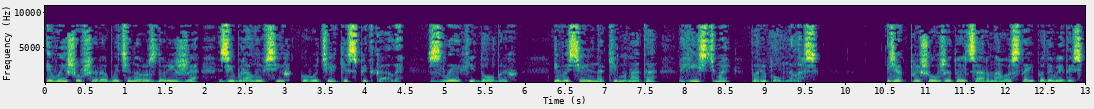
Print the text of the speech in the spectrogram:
І, вийшовши рабиті на роздоріжжя, зібрали всіх, кого тільки спіткали, злих і добрих, і весільна кімната гістьми переповнилась. Як прийшов вже той цар на гостей подивитись,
